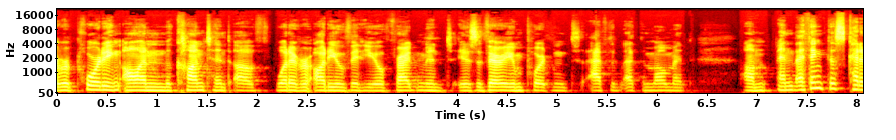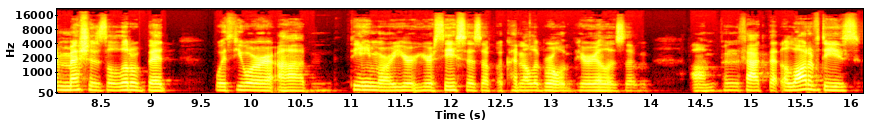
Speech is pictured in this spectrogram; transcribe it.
a reporting on the content of whatever audio video fragment is very important at the at the moment. Um, and I think this kind of meshes a little bit with your um, theme or your your thesis of a kind of liberal imperialism, um, from the fact that a lot of these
